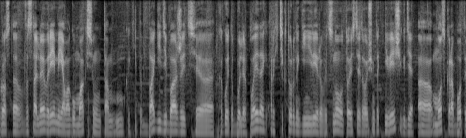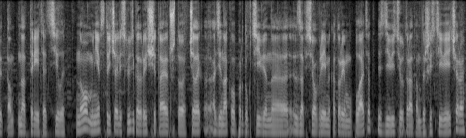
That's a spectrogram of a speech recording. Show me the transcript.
Просто в остальное время я могу максимум там какие-то баги дебажить, э, какой-то бойлерплейт архитектурно генерировать. Ну, то есть это, в общем, такие вещи, где э, мозг работает там на треть от силы. Но мне встречались люди, которые считают, что человек одинаково продуктивен э, за все время, которое ему платят, с 9 утра там до 6 вечера.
